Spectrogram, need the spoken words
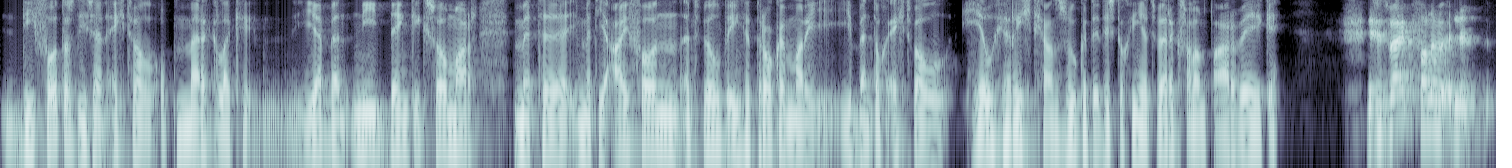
die foto's die zijn echt wel opmerkelijk. Je bent niet, denk ik, zomaar met, uh, met je iPhone het wild ingetrokken, maar je bent toch echt wel heel gericht gaan zoeken. Dit is toch niet het werk van een paar weken? Dus het werk van een,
